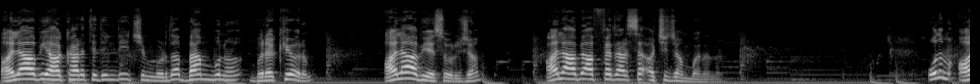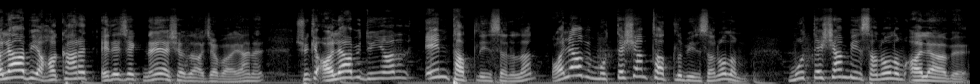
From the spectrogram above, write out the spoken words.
Ali abiye hakaret edildiği için burada ben bunu bırakıyorum. Ali abiye soracağım. Ali abi affederse açacağım banını. Oğlum Ali abiye hakaret edecek ne yaşadı acaba yani? Çünkü Ali abi dünyanın en tatlı insanı lan. Ali abi muhteşem tatlı bir insan oğlum. Muhteşem bir insan oğlum Ali abi.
